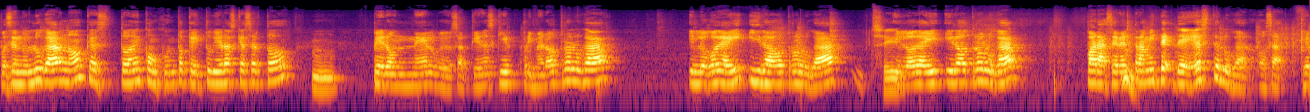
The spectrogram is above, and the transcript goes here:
pues en un lugar, ¿no? Que es todo en conjunto, que ahí tuvieras que hacer todo. Pero en él, güey, o sea, tienes que ir primero a otro lugar y luego de ahí ir a otro lugar. Sí. Y luego de ahí ir a otro lugar para hacer el trámite de este lugar. O sea, ¿qué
